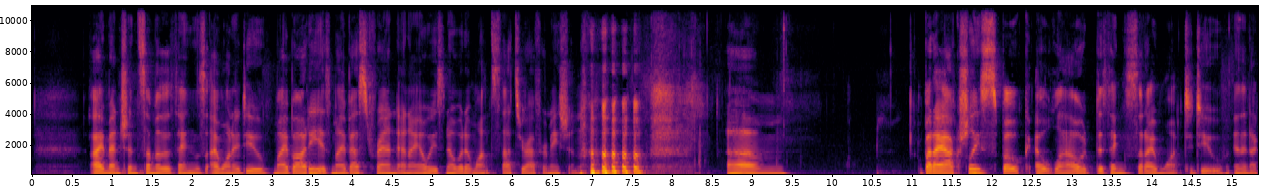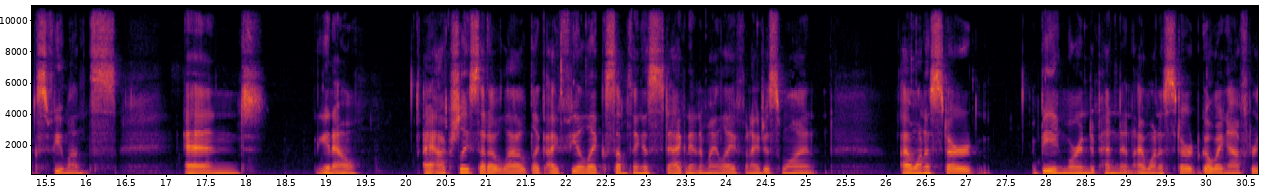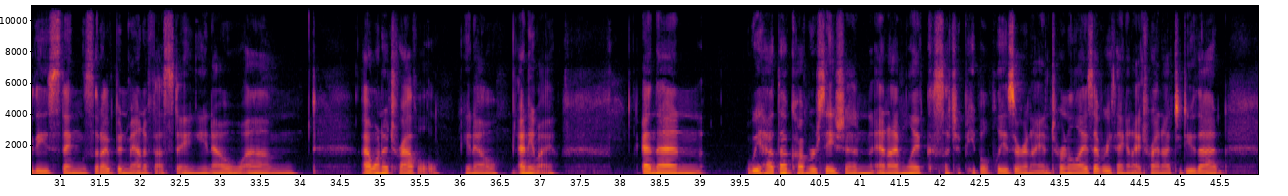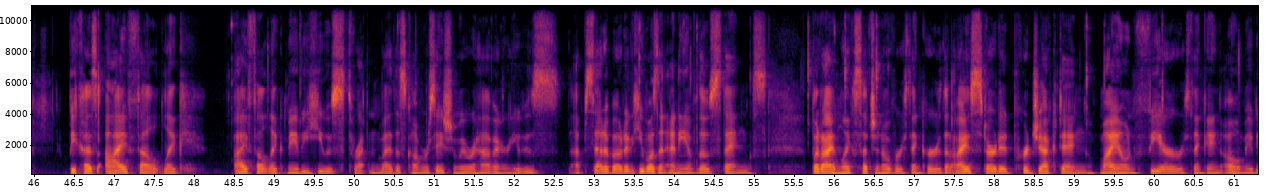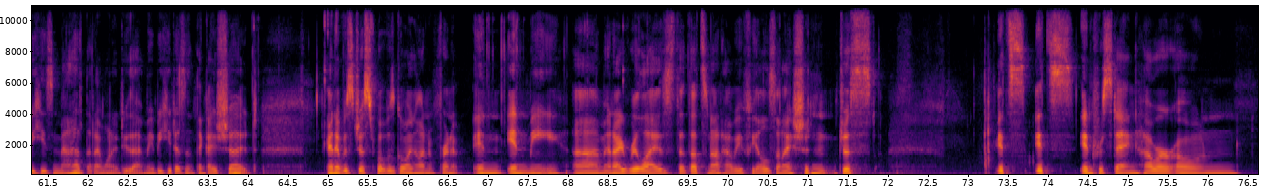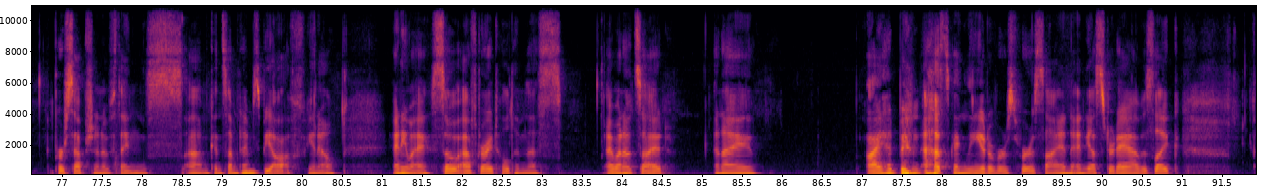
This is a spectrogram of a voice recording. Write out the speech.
I mentioned some of the things I want to do. My body is my best friend and I always know what it wants. That's your affirmation. um, but I actually spoke out loud the things that I want to do in the next few months. And, you know, I actually said out loud, like, I feel like something is stagnant in my life and I just want, I want to start being more independent. I want to start going after these things that I've been manifesting, you know? Um, I want to travel, you know? Anyway. And then we had that conversation, and I'm like such a people pleaser, and I internalize everything, and I try not to do that because I felt like I felt like maybe he was threatened by this conversation we were having, or he was upset about it. He wasn't any of those things. But I'm like such an overthinker that I started projecting my own fear, thinking, oh, maybe he's mad that I want to do that. Maybe he doesn't think I should and it was just what was going on in front of in in me um, and i realized that that's not how he feels and i shouldn't just it's it's interesting how our own perception of things um, can sometimes be off you know? Anyway so after i told him this i went outside and i i had been asking the universe for a sign and yesterday i was like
